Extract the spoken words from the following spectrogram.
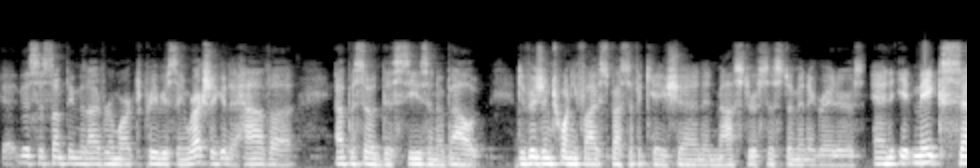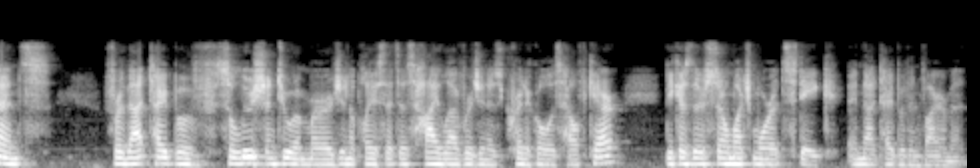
This is something that I've remarked previously. We're actually going to have a episode this season about Division 25 specification and master system integrators. And it makes sense for that type of solution to emerge in a place that's as high leverage and as critical as healthcare because there's so much more at stake in that type of environment.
